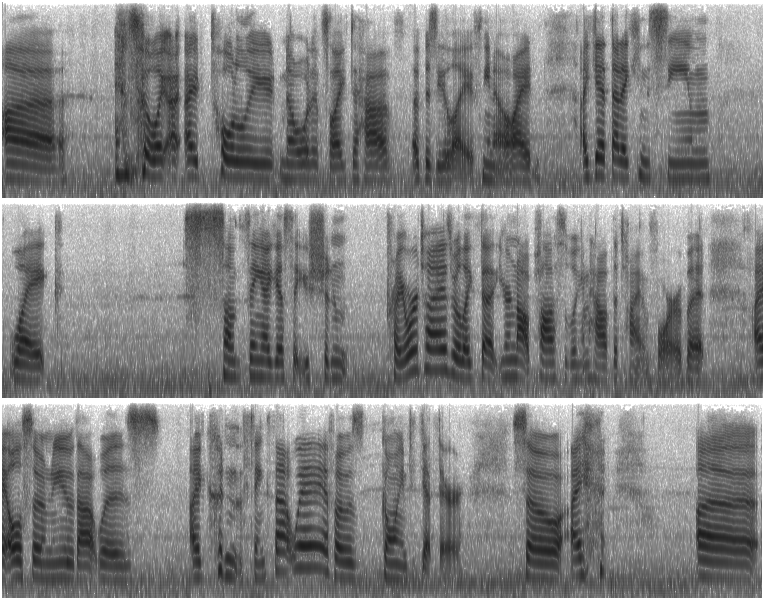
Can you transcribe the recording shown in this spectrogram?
uh, and so like I, I totally know what it's like to have a busy life. You know, I I get that it can seem like something I guess that you shouldn't prioritize or like that you're not possibly going to have the time for. But I also knew that was I couldn't think that way if I was going to get there. So I uh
